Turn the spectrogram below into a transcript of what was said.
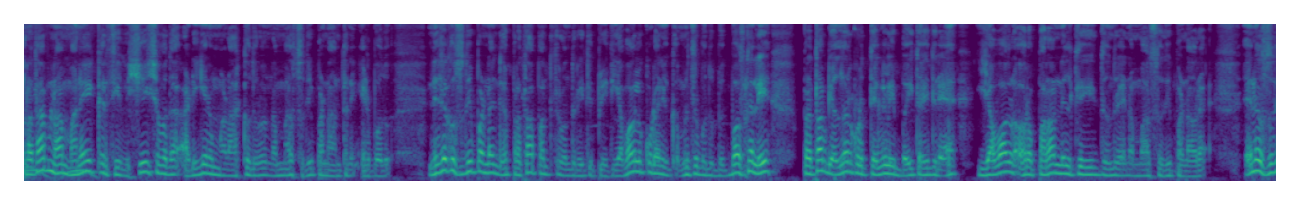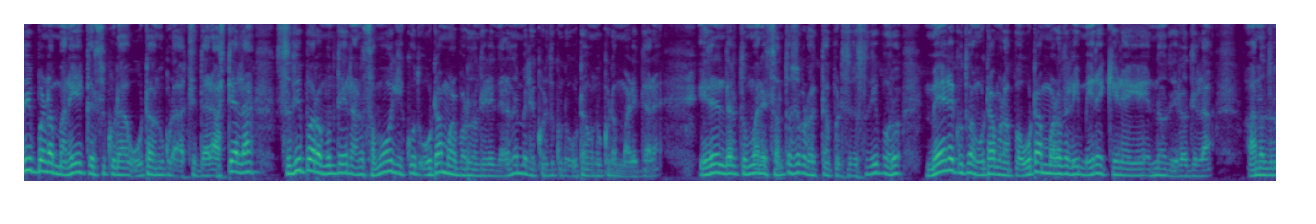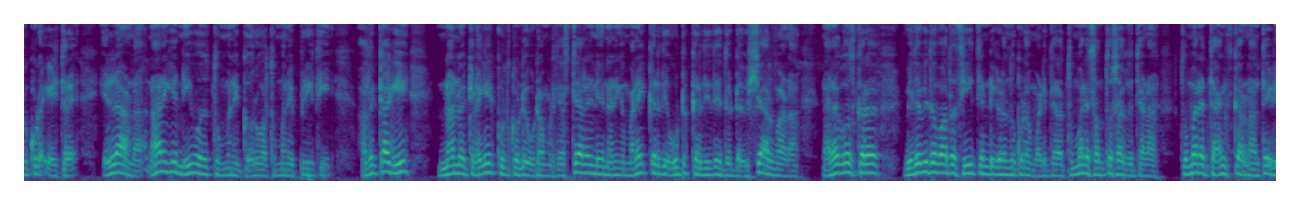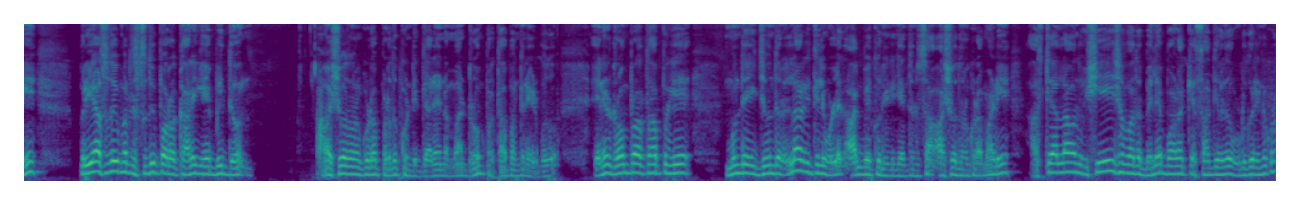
ಪ್ರತಾಪ್ನ ಮನೆಗೆ ಕರೆಸಿ ವಿಶೇಷವಾದ ಅಡಿಗೆನ ಮಾಡಿ ಹಾಕಿದ್ರು ನಮ್ಮ ಸುದೀಪಣ್ಣ ಅಂತಲೇ ಹೇಳ್ಬೋದು. ನಿಜಕ್ಕೂ ಸುದೀಪಣ್ಣಂಗೆ ಪ್ರತಾಪ್ ಅಂತ ಒಂದು ರೀತಿ ಪ್ರೀತಿ. ಯಾವಾಗಲೂ ಕೂಡ ನೀವು ಗಮನಿಸಿರ್ಬೋದು ಬಿಗ್ ಬಾಸ್ನಲ್ಲಿ ಪ್ರತಾಪ್ಗೆ ಎಲ್ಲರೂ ಕೂಡ ತೆಗಳಿ ಬೈತಾ ಇದ್ದರೆ ಯಾವಾಗಲೂ ಅವರ ಪರ ನಿಲ್ತಿದ್ದು ಅಂದರೆ ನಮ್ಮ ಸುದೀಪಣ್ಣ ಅವರೇ. ಏನೋ ಸುದೀಪಣ್ಣ ಮನೆಗೆ ಕರೆಸಿ ಕೂಡ ಊಟವನ್ನು ಕೂಡ ಹಾಕ್ಸಿದ್ದಾರೆ. ಅಷ್ಟೇ ಅಲ್ಲ, ಸುದೀಪ್ ಅವರ ಮುಂದೆ ನಾನು ಸಮವಾಗಿ ಕೂತು ಊಟ ಮಾಡಬಾರ್ದು ಅಂತ ಹೇಳಿ ನೆಲದ ಮೇಲೆ ಕುಳಿತುಕೊಂಡು ಊಟವನ್ನು ಕೂಡ ಮಾಡಿದ್ದಾರೆ. ಇದರಿಂದ ತುಂಬಾ ಸಂತೋಷ ಕೂಡ ವ್ಯಕ್ತಪಡಿಸಿದರು. ಸುದೀಪ್ ಅವರು, ಮೇಲೆ ಕೂತ್ಕೊಂಡು ಊಟ ಮಾಡಪ್ಪ, ಊಟ ಮಾಡೋದ್ರಲ್ಲಿ ಮೇಲೆ ಕೀಳೆ ಅನ್ನೋದು ಇರೋದಿಲ್ಲ ಅನ್ನೋದನ್ನು ಕೂಡ ಹೇಳ್ತಾರೆ. ಇಲ್ಲ ಅಣ್ಣ, ನನಗೆ ನೀವು ತುಂಬಾ ಗೌರವ ತುಂಬಾ ಪ್ರೀತಿ. ಅದಕ್ಕಾಗಿ ನಾನು ಕೆಳಗೆ ಕೂತ್ಕೊಂಡೆ ಊಟ ಮಾಡ್ತೀನಿ. ಅಷ್ಟೇ ಅಲ್ಲ, ನೀವು ನನಗೆ ಮನೆಗೆ ಕರೆದಿ, ಊಟಕ್ಕೆ ಕರೆದಿದ್ದೆ ದೊಡ್ಡ ವಿಷಯ ಅಲ್ವಾ ಅಣ್ಣ? ನನಗೋಸ್ಕರ ವಿಧ ವಿಧವಾದ ಸಿಹಿ ತಿಂಡಿಗಳನ್ನು ಕೂಡ ಮಾಡಿದ್ದೀರ? ತುಂಬಾ ಸಂತೋಷ ಆಗುತ್ತೆ ಅಣ್ಣ. ತುಂಬಾ ಥ್ಯಾಂಕ್ಸ್ ಕಾರಣ ಅಂತೇಳಿ ಪ್ರಿಯಾ ಸುದೀಪ್ ಮತ್ತು ಸುದೀಪ್ ಅವರ ಕಾಲಿಗೆ ಬಿದ್ದು ಆಶೀರ್ವಾದವನ್ನು ಕೂಡ ಪಡೆದುಕೊಂಡಿದ್ದಾರೆ ನಮ್ಮ ಡ್ರೋಮ್ ಪ್ರತಾಪ್ ಅಂತಲೇ ಹೇಳ್ಬೋದು. ಏನೇ ಡ್ರೋಮ್ ಪ್ರತಾಪ್ಗೆ ಮುಂದೆ ಈ ಜೀವನದಲ್ಲಿ ಎಲ್ಲ ರೀತಿಯಲ್ಲಿ ಒಳ್ಳೇದು ಆಗಬೇಕು ನಿನಗೆ ಅಂತ ಸಹ ಆಶೀರ್ವಾದವನ್ನು ಕೂಡ ಮಾಡಿ. ಅಷ್ಟೇ ಅಲ್ಲ, ಒಂದು ವಿಶೇಷವಾದ ಬೆಲೆ ಬಾಳೋಕ್ಕೆ ಸಾಧ್ಯವಾದ ಉಡುಗೊರೆಯನ್ನು ಕೂಡ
